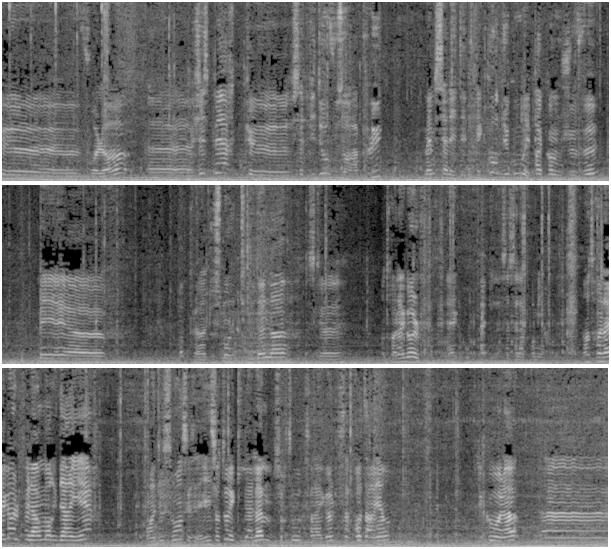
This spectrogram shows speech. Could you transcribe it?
euh, voilà, euh, j'espère que cette vidéo vous aura plu, même si elle a été très courte du coup et pas comme je veux. Mais hop là, doucement le petit donne là, parce que entre la Golf, ça c'est la première, entre la Golf et la remorque derrière, on va doucement, et surtout avec la lame, surtout sur la Golf, ça frotte à rien. Du coup voilà. Euh,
